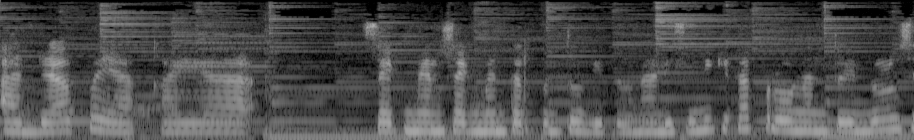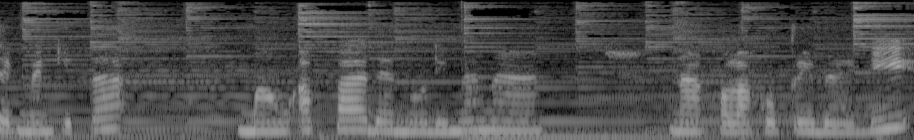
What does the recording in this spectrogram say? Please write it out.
ada apa ya kayak segmen-segmen tertentu gitu. Nah di sini kita perlu nentuin dulu segmen kita mau apa dan mau di mana. Nah kalau aku pribadi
